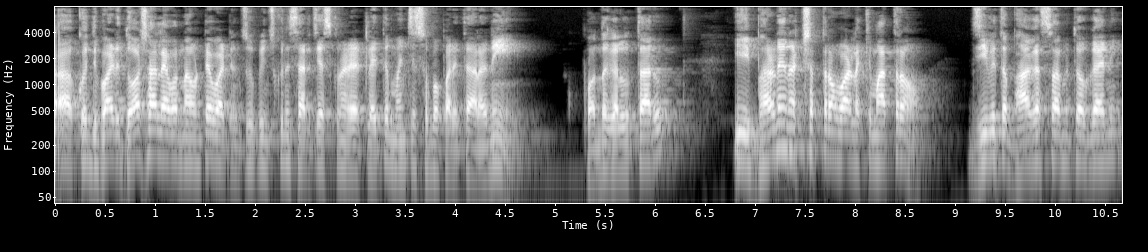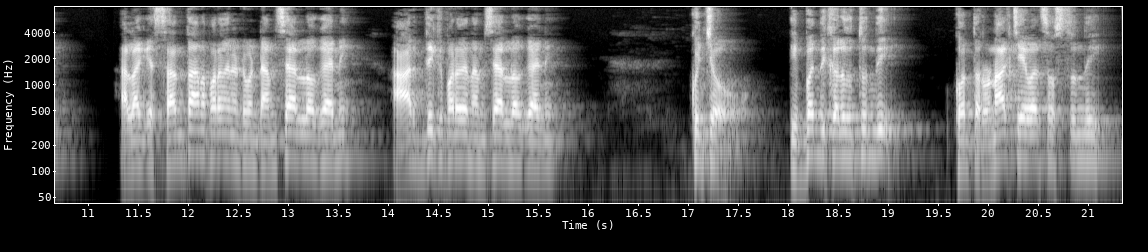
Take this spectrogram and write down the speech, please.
కొద్దిపాటి దోషాలు ఏమన్నా ఉంటే వాటిని చూపించుకుని సరి చేసుకునేటట్లయితే మంచి శుభ ఫలితాలని పొందగలుగుతారు. ఈ భరణి నక్షత్రం వాళ్ళకి మాత్రం జీవిత భాగస్వామితో కానీ అలాగే సంతానపరమైనటువంటి అంశాల్లో కానీ ఆర్థికపరమైన అంశాల్లో కానీ కొంచెం ఇబ్బంది కలుగుతుంది. కొంత రుణాలు చేయవలసి వస్తుంది.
